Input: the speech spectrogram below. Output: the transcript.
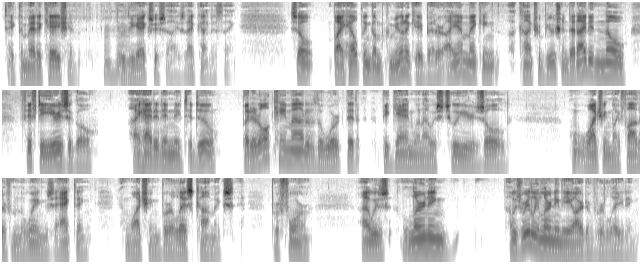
take the medication, mm-hmm. do the exercise, that kind of thing. So by helping them communicate better, I am making a contribution that I didn't know 50 years ago I had it in me to do. But it all came out of the work that began when I was two years old, watching my father from the wings acting and watching burlesque comics perform, I was learning, I was really learning the art of relating.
